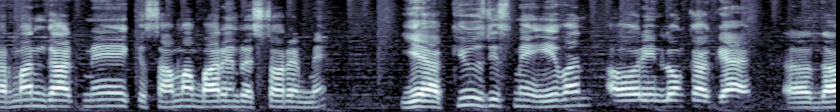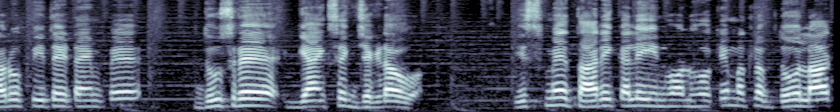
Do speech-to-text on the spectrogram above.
करमान घाट में एक सामा बार एंड रेस्टोरेंट में ये अक्यूज इसमें ए वन और इन लोगों का गैंग दारू पीते टाइम पे दूसरे गैंग से एक झगड़ा हुआ। इसमें तारिक अली इन्वॉल्व होके मतलब दो लाख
